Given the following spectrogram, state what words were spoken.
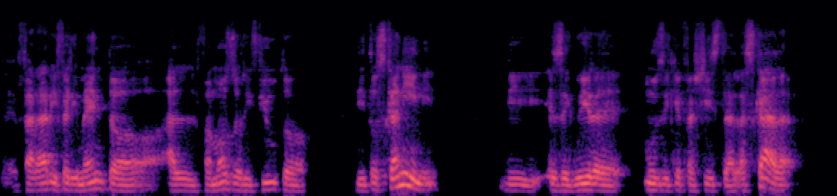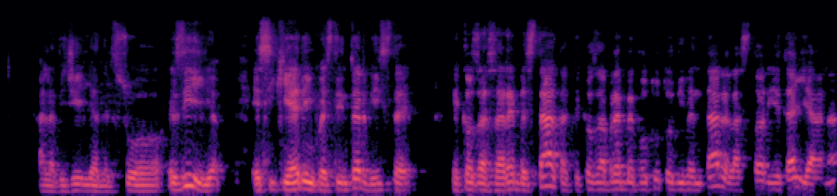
eh, farà riferimento al famoso rifiuto di Toscanini di eseguire musiche fasciste alla Scala alla vigilia del suo esilio e si chiede in queste interviste che cosa sarebbe stata, che cosa avrebbe potuto diventare la storia italiana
